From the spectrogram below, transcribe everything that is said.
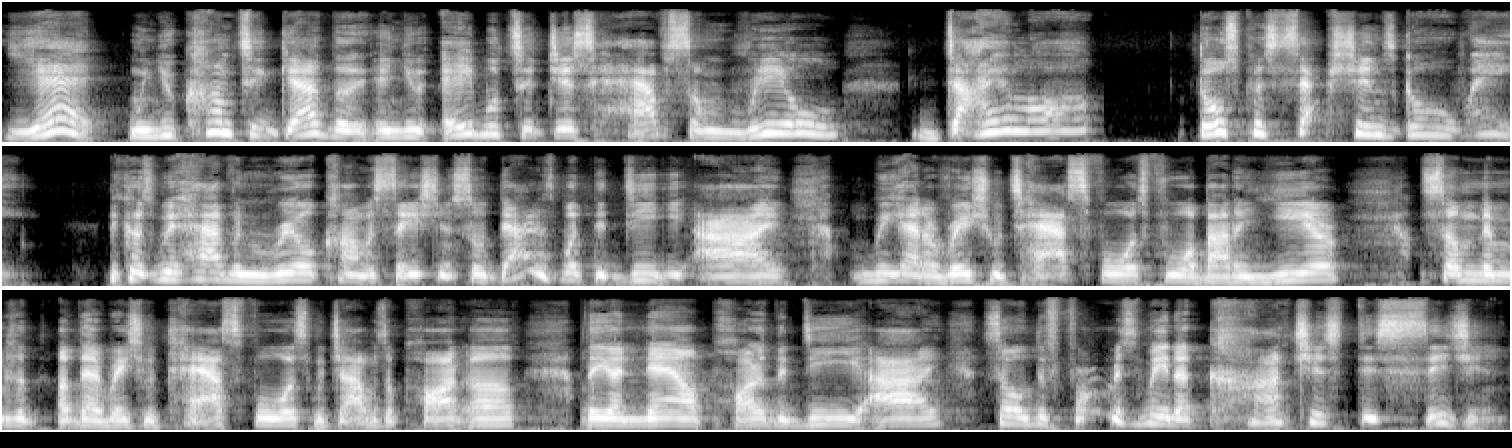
Yet, when you come together and you're able to just have some real dialogue, those perceptions go away because we're having real conversations. So that is what the DEI, we had a racial task force for about a year. Some members of that racial task force, which I was a part of, they are now part of the DEI. So the firm has made a conscious decision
